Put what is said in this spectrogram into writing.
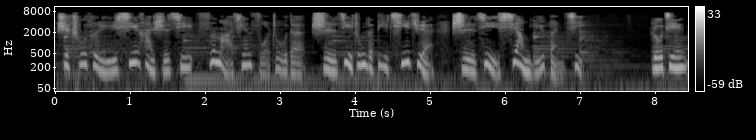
是出自于西汉时期司马迁所著的《史记》中的第七卷《史记·项羽本纪》。如今，《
